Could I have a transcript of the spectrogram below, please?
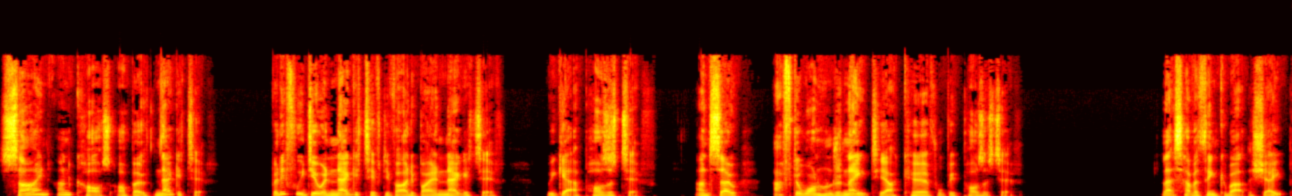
sine and cos are both negative. But if we do a negative divided by a negative, we get a positive. And so after 180, our curve will be positive. Let's have a think about the shape.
